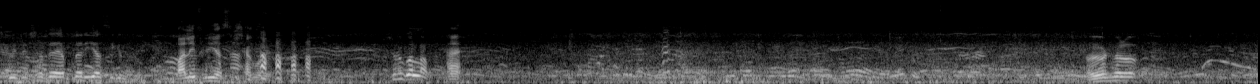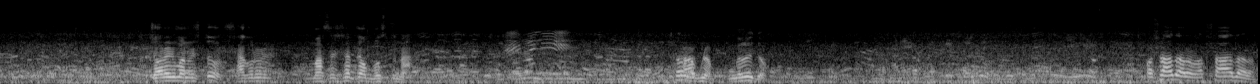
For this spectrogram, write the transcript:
স্কুটির সাথে আপনার ই আছে কিন্তু বালি ফ্রি আছে সাগরে। শুরু করলাম। হ্যাঁ। চরের মানুষ তো সাগরের মাছের সাথে অভ্যস্ত না। অসাধারণ অসাধারণ।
